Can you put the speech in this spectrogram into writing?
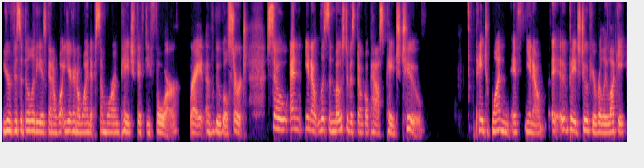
your visibility is going to you're going to wind up somewhere on page 54 right of google search so and you know listen most of us don't go past page two page one if you know eh, eh, page two if you're really lucky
